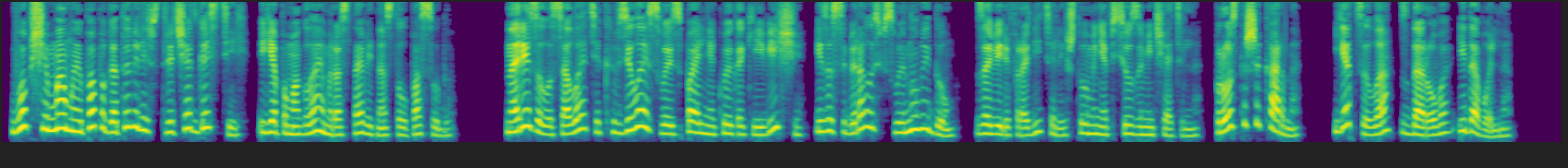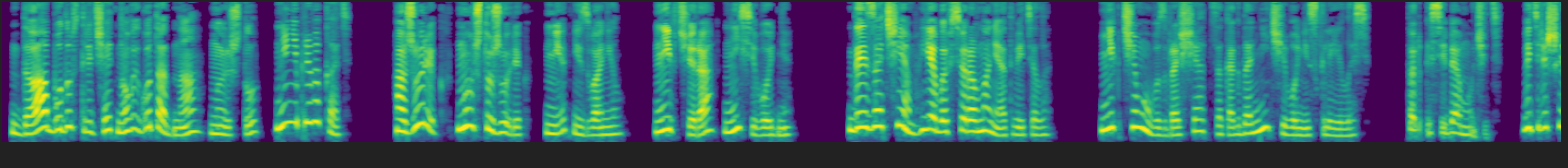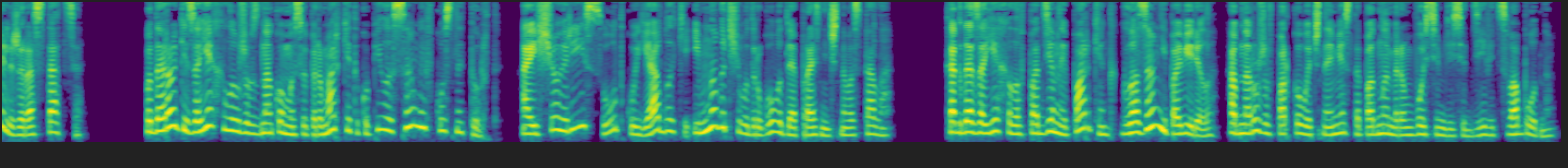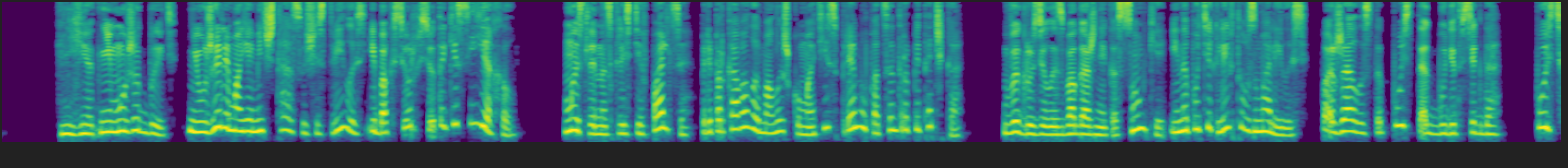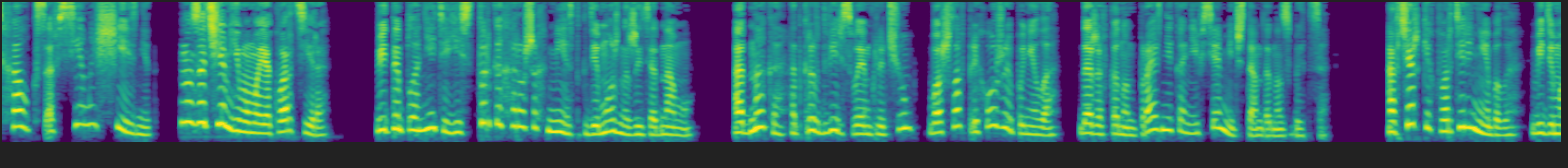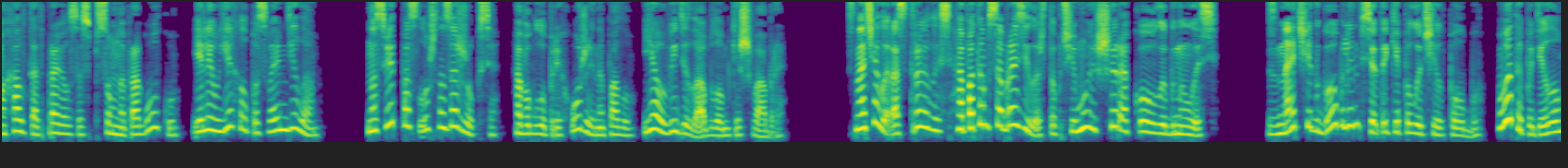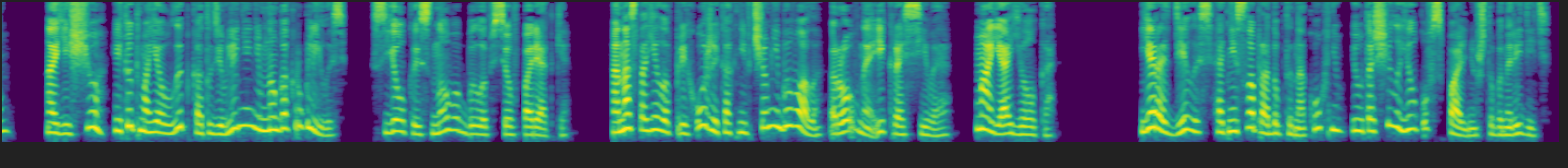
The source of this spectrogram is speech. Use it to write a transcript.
В общем, мама и папа готовились встречать гостей, и я помогла им расставить на стол посуду. Нарезала салатик, взяла из своей спальни кое-какие вещи и засобиралась в свой новый дом, заверив родителей, что у меня все замечательно. Просто шикарно. Я цела, здорова и довольна. Да, буду встречать Новый год одна, ну и что? Мне не привыкать. А Жорик? Ну что Жорик? Нет, не звонил. Ни вчера, ни сегодня. Да и зачем? Я бы все равно не ответила. Ни к чему возвращаться, когда ничего не склеилось. Только себя мучить. Ведь решили же расстаться. По дороге заехала уже в знакомый супермаркет и купила самый вкусный торт. А еще рис, утку, яблоки и много чего другого для праздничного стола. Когда заехала в подземный паркинг, глазам не поверила, обнаружив парковочное место под номером 89 свободным. Нет, не может быть. Неужели моя мечта осуществилась, и боксер все таки съехал? Мысленно скрестив пальцы, припарковала малышку Матис прямо по центру пятачка Выгрузила из багажника сумки и на пути к лифту взмолилась. «Пожалуйста, пусть так будет всегда. Пусть Халк совсем исчезнет. Но зачем ему моя квартира? Ведь на планете есть столько хороших мест, где можно жить одному». Однако, открыв дверь своим ключом, вошла в прихожую и поняла, даже в канун праздника не всем мечтам дано сбыться. Овчарки в квартире не было. Видимо, Халк отправился с псом на прогулку или уехал по своим делам. Но свет послушно зажегся, а в углу прихожей на полу я увидела обломки швабры. Сначала расстроилась, а потом сообразила, что к чему, и широко улыбнулась. Значит, гоблин все таки получил полбу. Вот и по делам. А еще, и тут моя улыбка от удивления немного округлилась. С елкой снова было все в порядке. Она стояла в прихожей, как ни в чем не бывало, ровная и красивая. Моя елка. Я разделась, отнесла продукты на кухню и утащила елку в спальню, чтобы нарядить.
